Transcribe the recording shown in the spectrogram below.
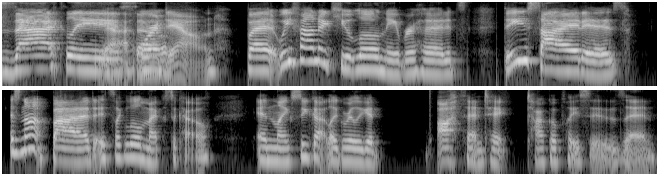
exactly. yeah, so. or down. But we found a cute little neighborhood. It's the east side is it's not bad. It's like little Mexico, and like so you got like really good, authentic taco places, and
